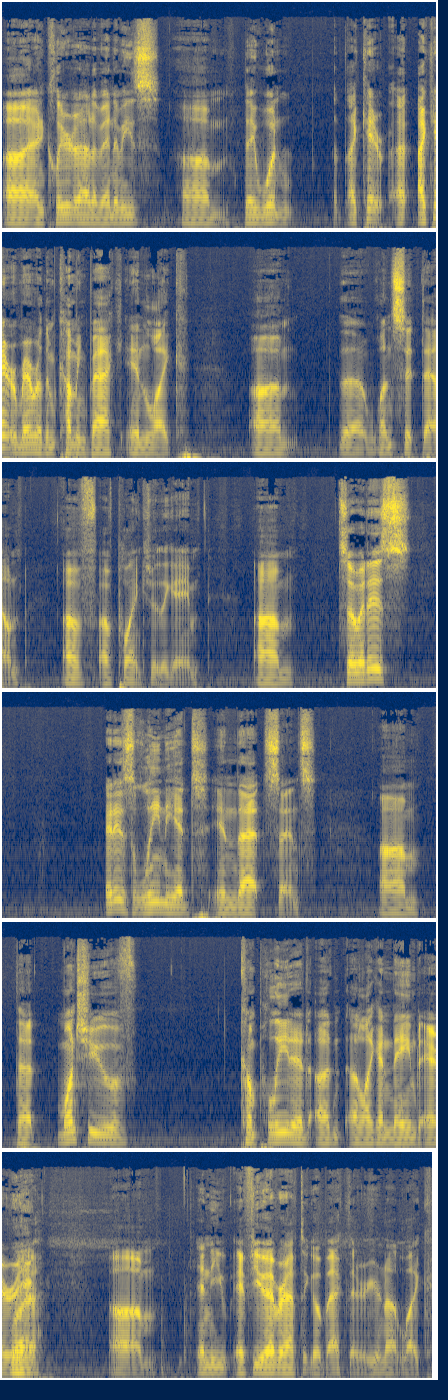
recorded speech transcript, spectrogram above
uh, and cleared it out of enemies, um, they wouldn't. I can't. I, I can't remember them coming back in like um, the one sit down of of playing through the game. Um, so it is. It is lenient in that sense. Um, that once you've completed a, a like a named area, um, and you if you ever have to go back there, you're not like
